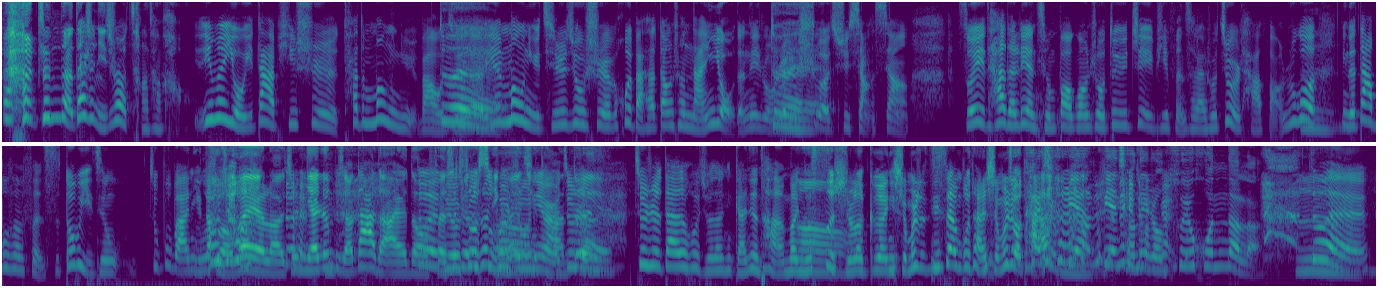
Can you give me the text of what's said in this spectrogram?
真的，但是你就是要藏藏好，因为有一大批是他的梦女吧，我觉得，因为梦女其实就是会把他当成男友的那种人设去想象，所以他的恋情曝光之后，对于这一批粉丝来说就是塌房。如果嗯你的大部分粉丝都已经就不把你无所当成谓了，就对年龄比较大的 idol，对粉丝觉比如说 Super Junior，就是对就是大家都会觉得你赶紧谈吧，你都四十嗯了，哥，你什么时你现在不谈，什么时候谈？开始变 变成那种催婚的了。对嗯，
